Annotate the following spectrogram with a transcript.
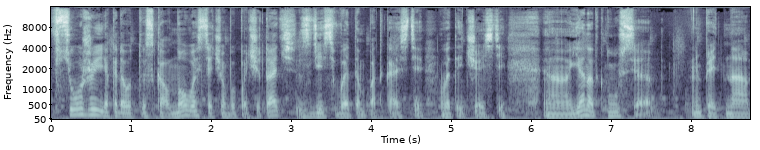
все же я когда вот искал новость, о чем бы почитать здесь, в этом подкасте, в этой части, э, я наткнулся опять на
